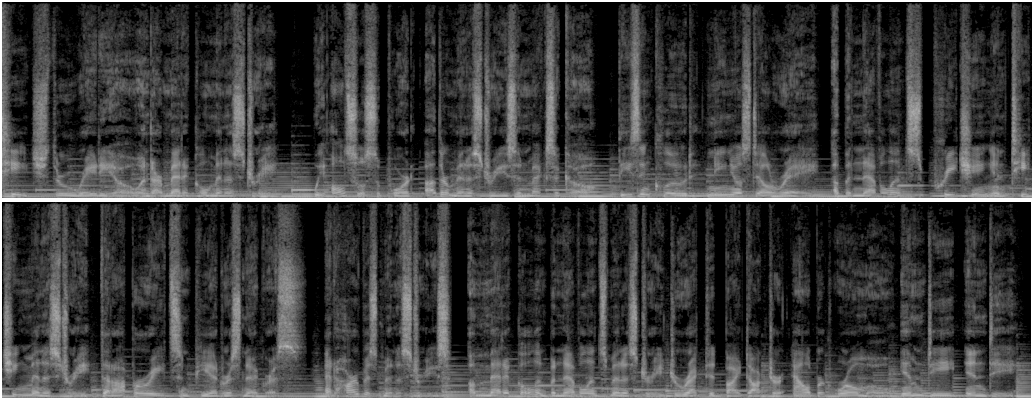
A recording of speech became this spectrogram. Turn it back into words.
teach through radio and our medical ministry. We also support other ministries in Mexico. These include Niños del Rey, a benevolence, preaching, and teaching ministry that operates in Piedras Negras, and Harvest Ministries, a medical and benevolence ministry directed by Dr. Albert Romo, MD, ND.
